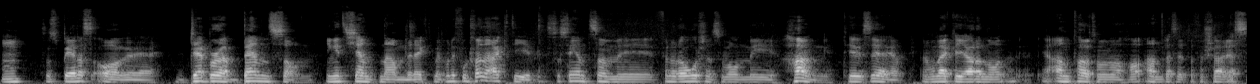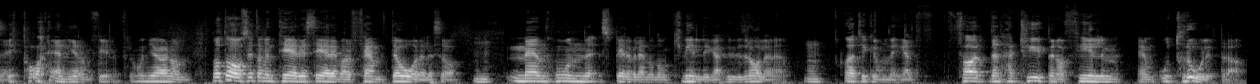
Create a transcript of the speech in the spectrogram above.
Mm. Som spelas av eh, Deborah Benson. Inget känt namn direkt men hon är fortfarande aktiv. Så sent som för några år sedan så var hon med i Hung, TV-serien. Men hon verkar göra någon... Jag antar att hon har andra sätt att försörja sig på än genom film. För hon gör någon, något avsnitt av en TV-serie var femte år eller så. Mm. Men hon spelar väl ändå de kvinnliga huvudrollerna. Mm. Och jag tycker hon är helt... För den här typen av film är otroligt bra.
